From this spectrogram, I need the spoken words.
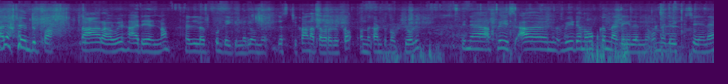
അല്ല എന്തിപ്പാ? താറാവ് അരയെണ്ണം എല്ലാം ഫുഡ് കഴിക്കുന്നല്ലോ ഒന്ന് ജസ്റ്റ് കാണാത്തവരൊക്കെ ഒന്ന് കണ്ടു നോക്കിയോളി പിന്നെ പ്ലീസ് വീഡിയോ നോക്കുന്ന ഇടയിൽ തന്നെ ഒന്ന് ലൈക്ക് ചെയ്യണേ.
